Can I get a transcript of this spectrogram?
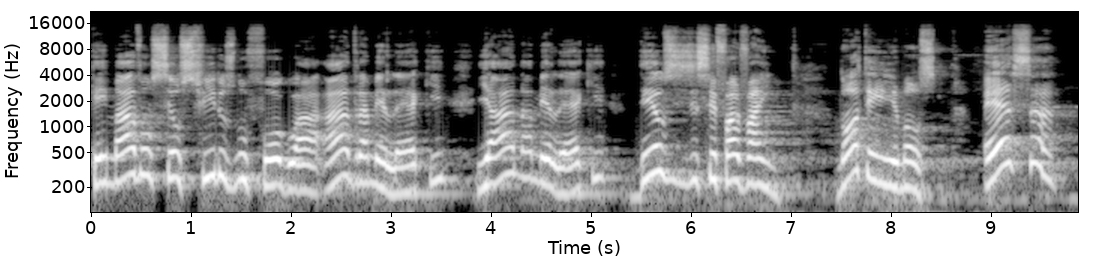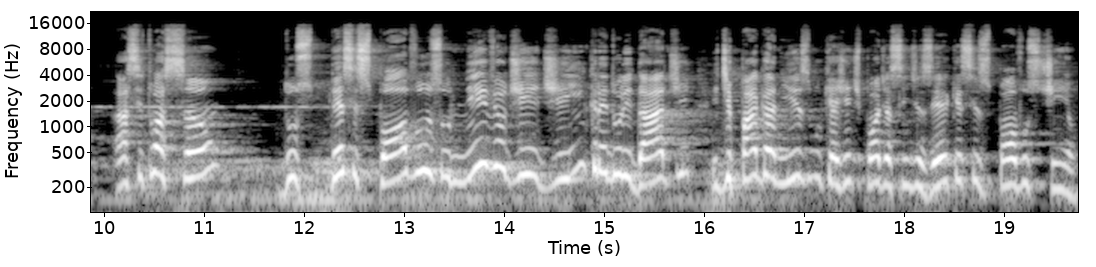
queimavam seus filhos no fogo a Adrameleque e a Anameleque, deuses de Sefarvaim. Notem, irmãos, essa a situação dos, desses povos, o nível de, de incredulidade e de paganismo que a gente pode assim dizer que esses povos tinham.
